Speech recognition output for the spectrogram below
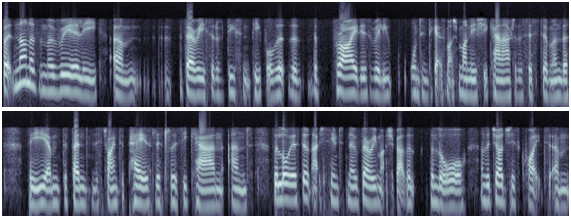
but none of them are really um, very sort of decent people. The, the the bride is really wanting to get as much money as she can out of the system, and the the um, defendant is trying to pay as little as he can, and the lawyers don't actually seem to know very much about the the law, and the judge is quite um,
